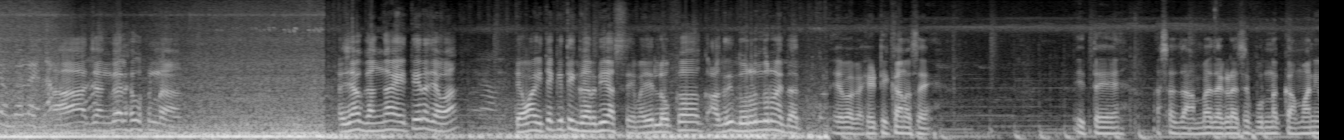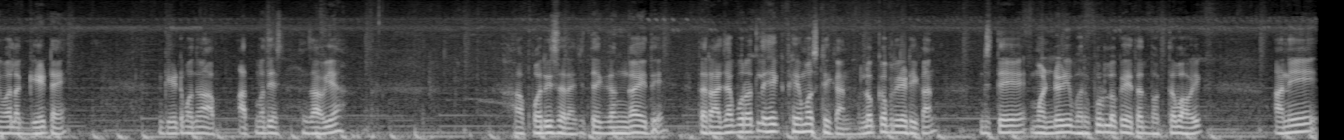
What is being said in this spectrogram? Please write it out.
जंगल आहे ना? हा जंगल आहे पूर्ण. जेव्हा गंगा येते ना जेव्हा तेव्हा इथे किती गर्दी असते. म्हणजे लोक अगदी दुरून दुरून येतात. हे बघा हे ठिकाण असं आहे. इथे असा जांभ्या दगडाचे पूर्ण कमानीवाला गेट आहे. गेटमधून आप आतमध्ये जाऊया. हा परिसर आहे जिथे गंगा येते. तर राजापुरातले हे एक फेमस ठिकाण लोकप्रिय ठिकाण जिथे मंडळी भरपूर लोक येतात भक्त भाविक आणि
